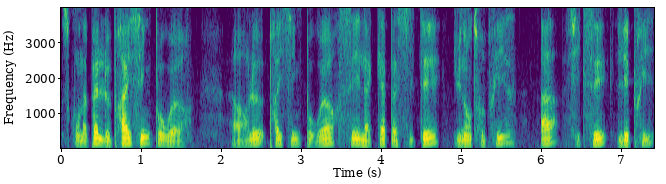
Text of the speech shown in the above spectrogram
ce qu'on appelle le pricing power. Alors le pricing power, c'est la capacité d'une entreprise à fixer les prix.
